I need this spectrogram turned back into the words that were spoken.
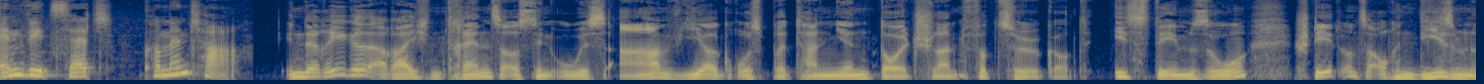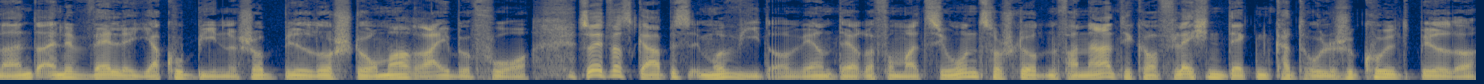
NWZ Kommentar in der Regel erreichen Trends aus den USA via Großbritannien Deutschland verzögert. Ist dem so, steht uns auch in diesem Land eine Welle jakobinischer Bilderstürmerei bevor. So etwas gab es immer wieder. Während der Reformation zerstörten Fanatiker flächendeckend katholische Kultbilder.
